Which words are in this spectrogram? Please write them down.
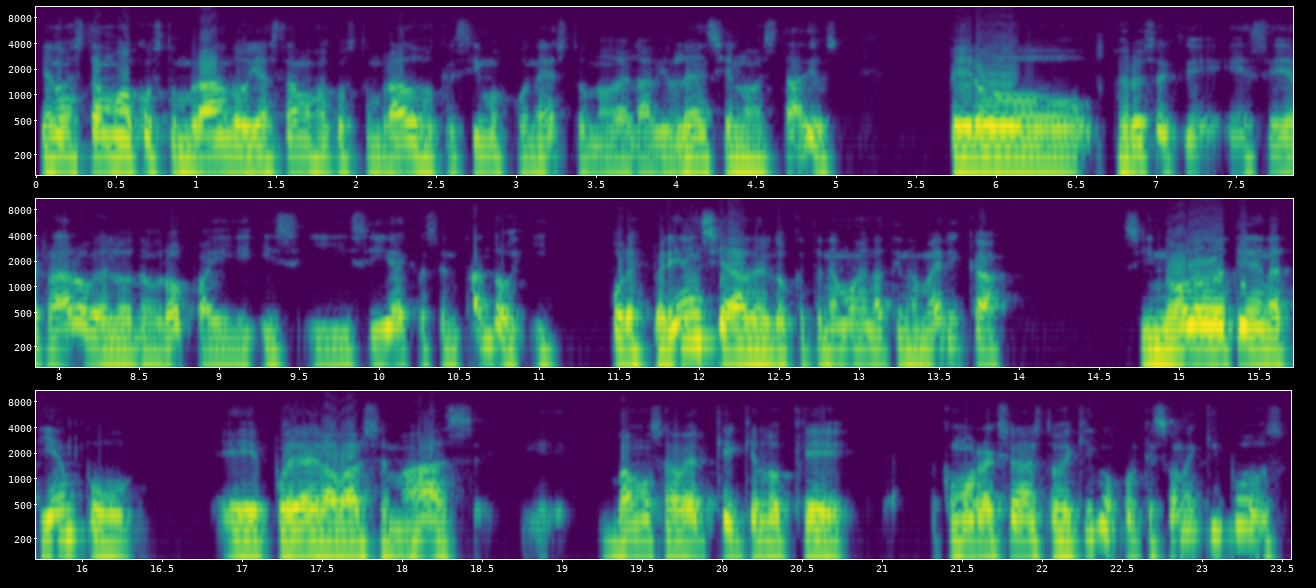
ya nos estamos acostumbrando, ya estamos acostumbrados o crecimos con esto, ¿no? De la violencia en los estadios pero, pero es, es, raro verlo en Europa y, y, sigue acrecentando. Y por experiencia de lo que tenemos en Latinoamérica, si no lo detienen a tiempo, eh, puede agravarse más. Vamos a ver qué, qué, es lo que, cómo reaccionan estos equipos, porque son equipos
